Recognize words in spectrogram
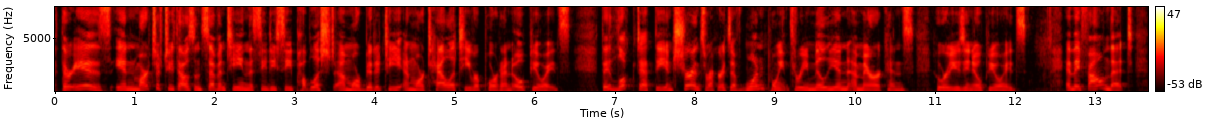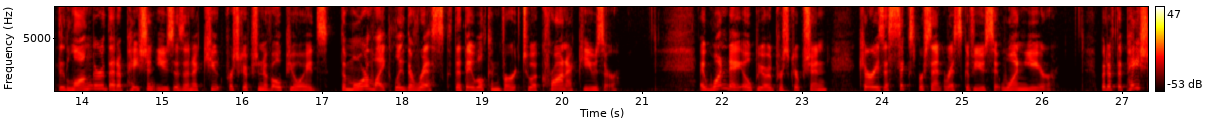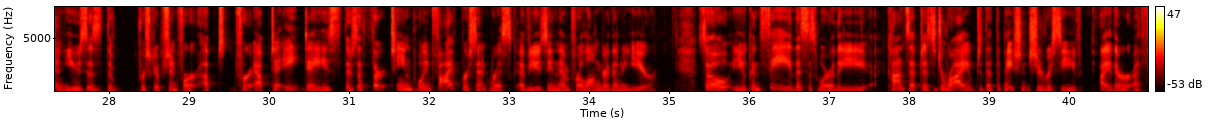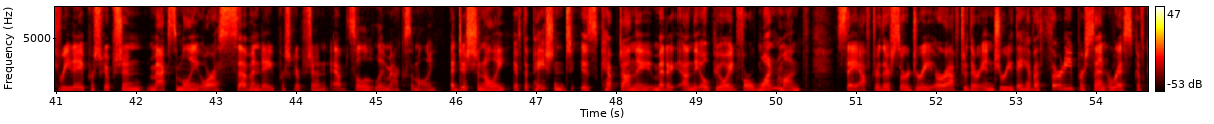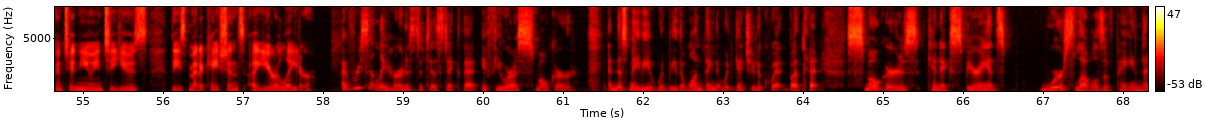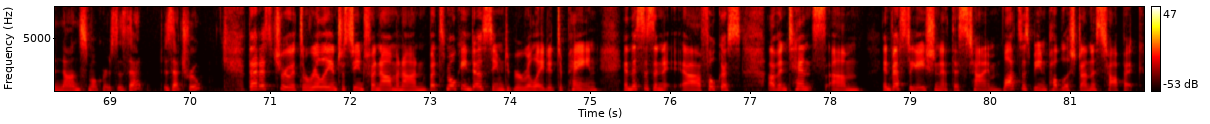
There is. In March of 2017, the CDC published a morbidity and mortality report on opioids. They looked at the insurance records of 1.3 million Americans who are using opioids. And they found that the longer that a patient uses an acute prescription of opioids, the more likely the risk that they will convert to a chronic user. A one day opioid prescription carries a 6% risk of use at one year. But if the patient uses the prescription for up to, for up to 8 days, there's a 13.5% risk of using them for longer than a year. So you can see this is where the concept is derived that the patient should receive either a three day prescription maximally or a seven day prescription absolutely maximally. Additionally, if the patient is kept on the medi- on the opioid for one month, say after their surgery or after their injury, they have a 30% risk of continuing to use these medications a year later. I've recently heard a statistic that if you are a smoker, and this maybe would be the one thing that would get you to quit, but that smokers can experience worse levels of pain than non-smokers. Is that is that true? That is true. It's a really interesting phenomenon, but smoking does seem to be related to pain. And this is a uh, focus of intense um, investigation at this time. Lots is being published on this topic.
